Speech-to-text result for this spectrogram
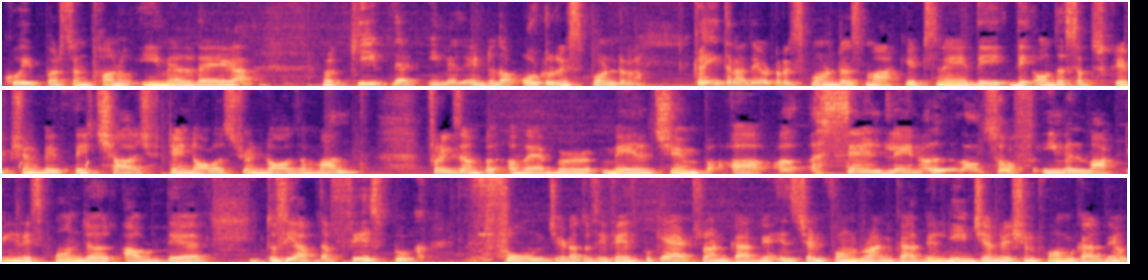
ਕੋਈ ਪਰਸਨ ਤੁਹਾਨੂੰ ਈਮੇਲ ਦੇਗਾ keep that email into the autoresponder. ਕਈ ਤਰ੍ਹਾਂ ਦੇ ਆਟੋ ਰਿਸਪੌਂਡਰਸ ਮਾਰਕੀਟਸ ਨੇ ਦੇ ਦੇ ਔਨ ਦਾ ਸਬਸਕ੍ਰਿਪਸ਼ਨ ਬੇਸ ਦੇ charge 10 dollars 20 dollars a month for example aweber mailchimp uh, uh, sendlane a lots of email marketing responders out there ਤੁਸੀਂ ਆਪ ਦਾ facebook ਫਾਰਮ ਜਿਹੜਾ ਤੁਸੀਂ ਫੇਸਬੁੱਕ ਐਡਸ ਰਨ ਕਰਦੇ ਹੋ ਇਨਸਟੈਂਟ ਫਾਰਮ ਰਨ ਕਰਦੇ ਹੋ ਲੀਡ ਜਨਰੇਸ਼ਨ ਫਾਰਮ ਕਰਦੇ ਹੋ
